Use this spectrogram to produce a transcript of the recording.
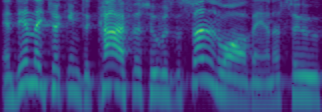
And then they took him to Caiaphas, who was the son in law of Annas, who,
